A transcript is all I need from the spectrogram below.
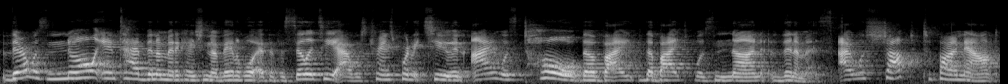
There was no anti-venom medication available at the facility I was transported to and I was told the bite, the bite was non-venomous. I was shocked to find out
